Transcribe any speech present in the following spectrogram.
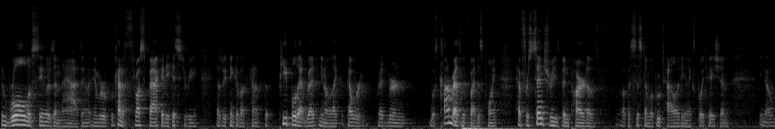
the role of sailors in that and, and we're, we're kind of thrust back into history as we think about kind of the people that read you know like that were Redburn was comrades with by this point, have for centuries been part of, of a system of brutality and exploitation, you know,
